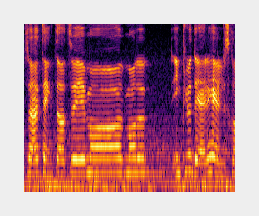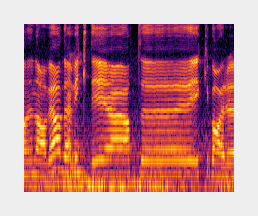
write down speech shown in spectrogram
så jeg tenkte at vi må, må inkludere hele Skandinavia. Det er viktig at eh, ikke bare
